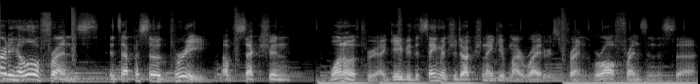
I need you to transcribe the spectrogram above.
Alrighty, hello, friends. It's episode three of section 103. I gave you the same introduction I give my writers, friends. We're all friends in this uh,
